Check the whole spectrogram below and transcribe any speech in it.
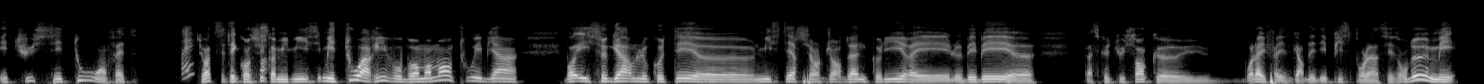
et tu sais tout, en fait. Ouais. Tu vois que c'était conçu comme une mini mais tout arrive au bon moment, tout est bien. Bon, il se garde le côté euh, mystère sur Jordan Collier et le bébé, euh, parce que tu sens que, voilà, il fallait se garder des pistes pour la saison 2, mais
